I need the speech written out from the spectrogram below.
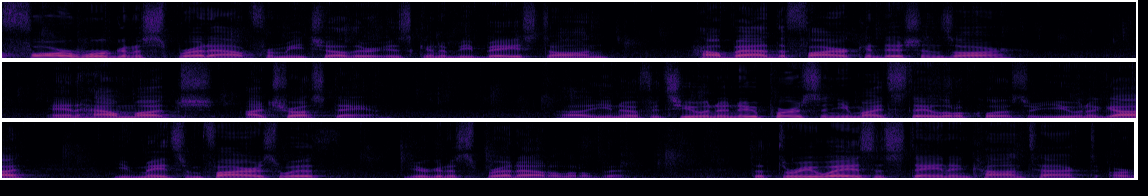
far we're going to spread out from each other is going to be based on how bad the fire conditions are and how much I trust Dan. Uh, you know, if it's you and a new person, you might stay a little closer. You and a guy you've made some fires with, you're going to spread out a little bit. The three ways of staying in contact are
